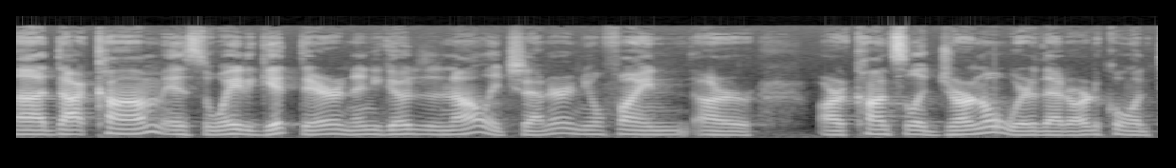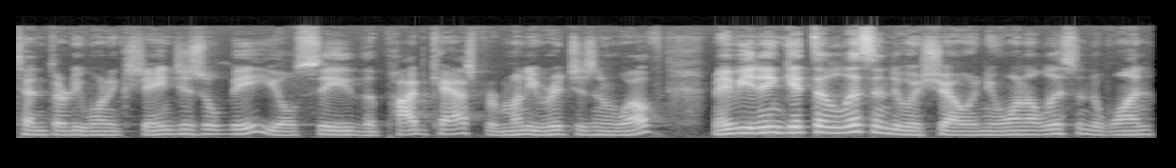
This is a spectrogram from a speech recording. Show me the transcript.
Uh, dot com is the way to get there, and then you go to the Knowledge Center, and you'll find our our consulate journal where that article on 1031 exchanges will be. You'll see the podcast for Money, Riches, and Wealth. Maybe you didn't get to listen to a show and you want to listen to one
